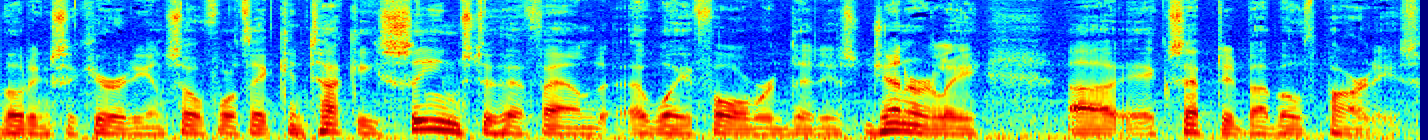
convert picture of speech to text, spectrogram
voting security and so forth, that Kentucky seems to have found a way forward that is generally uh, accepted by both parties?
